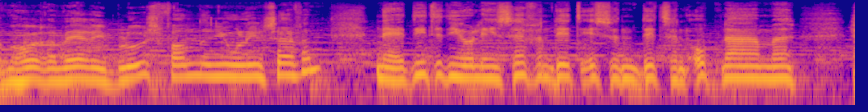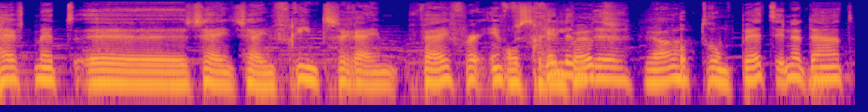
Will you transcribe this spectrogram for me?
Ja, we horen Mary Blues van de New Orleans Seven? Nee, niet de New Orleans Seven. Dit, is een, dit zijn opnamen. Hij heeft met uh, zijn, zijn vriend Serijn Vijver... in op verschillende, trompet, ja. op trompet inderdaad...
